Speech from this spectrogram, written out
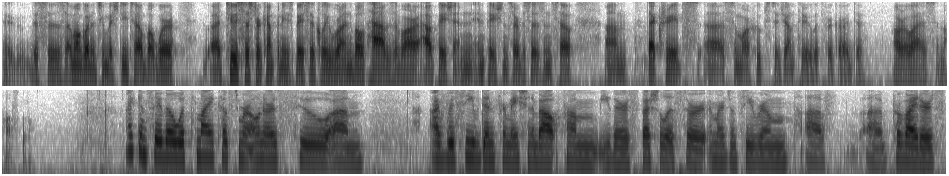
This is, I won't go into too much detail, but we're uh, two sister companies basically run both halves of our outpatient and inpatient services. And so um, that creates uh, some more hoops to jump through with regard to ROIs in the hospital. I can say though with my customer owners who um, I've received information about from either specialists or emergency room uh, uh providers,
